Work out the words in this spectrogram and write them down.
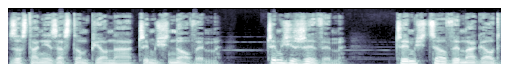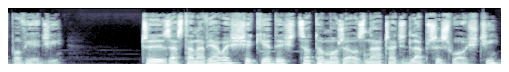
zostanie zastąpiona czymś nowym, czymś żywym, czymś, co wymaga odpowiedzi. Czy zastanawiałeś się kiedyś, co to może oznaczać dla przyszłości?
